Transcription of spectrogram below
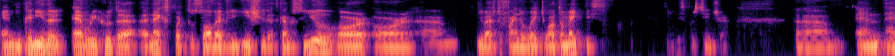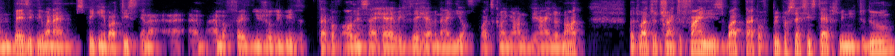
and you can either recruit a, an expert to solve every issue that comes to you or or um, you have to find a way to automate this this procedure um, and and basically when i'm speaking about this and I, I'm, I'm afraid usually with the type of audience i have if they have an idea of what's going on behind or not but what we're trying to find is what type of pre-processing steps we need to do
